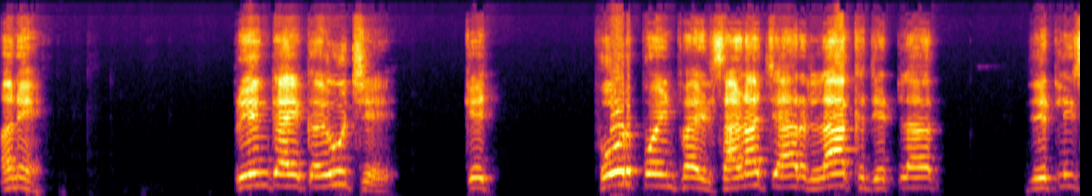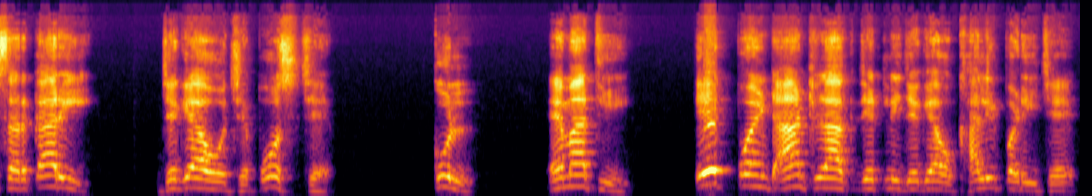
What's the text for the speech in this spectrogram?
અને પ્રિયંકાએ કહ્યું છે કે ફોર પોઈન્ટ ફાઈવ, સાડા ચાર લાખ જેટલા, જેટલી સરકારી જગ્યાઓ છે, પોસ્ટ છે, કુલ એમાંથી એક પોઈન્ટ આઠ લાખ જેટલી જગ્યાઓ ખાલી પડી છે,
